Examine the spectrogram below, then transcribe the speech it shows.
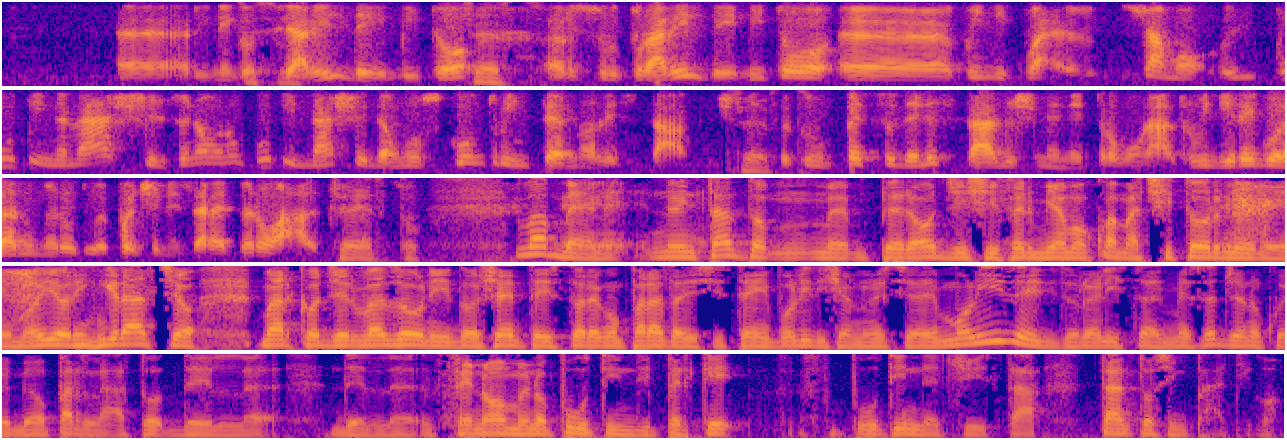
eh, rinegoziare sì, sì. il debito, certo. ristrutturare il debito, eh, quindi qua, diciamo, il, nasce, il, fenomeno Putin nasce da uno scontro interno all'establishment, certo. per cui un pezzo dell'establishment ne trova un altro, quindi regola numero due, poi ce ne sarebbero altri. Certo. Va bene, noi intanto per oggi ci fermiamo qua, ma ci torneremo. Io ringrazio Marco Gervasoni, docente di storia comparata dei sistemi politici all'Università del Molise, editorialista del Messaggero, in cui abbiamo parlato del, del fenomeno Putin, di perché Putin ci sta tanto simpatico.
